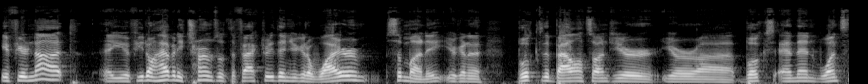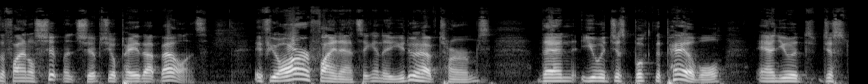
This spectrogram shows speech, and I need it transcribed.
If you're not, if you don't have any terms with the factory, then you're going to wire some money. You're going to book the balance onto your, your uh, books, and then once the final shipment ships, you'll pay that balance. If you are financing and you do have terms, then you would just book the payable and you would just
